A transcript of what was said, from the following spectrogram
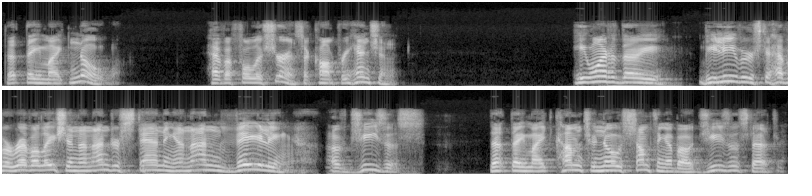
that they might know, have a full assurance, a comprehension he wanted the believers to have a revelation, an understanding, an unveiling of Jesus, that they might come to know something about Jesus that,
